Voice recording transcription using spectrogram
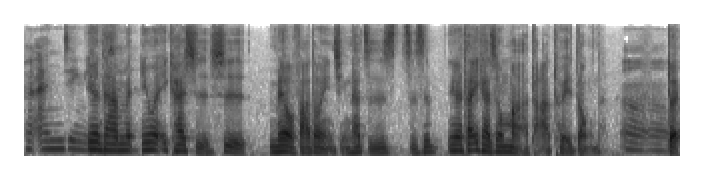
很安静，因为他们因为一开始是没有发动引擎，它只是只是因为它一开始用马达推动的，嗯嗯，对，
